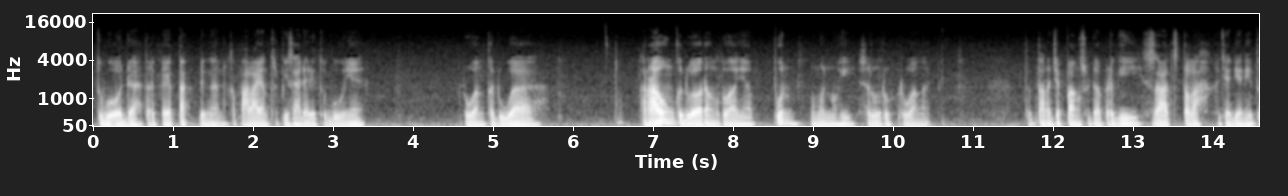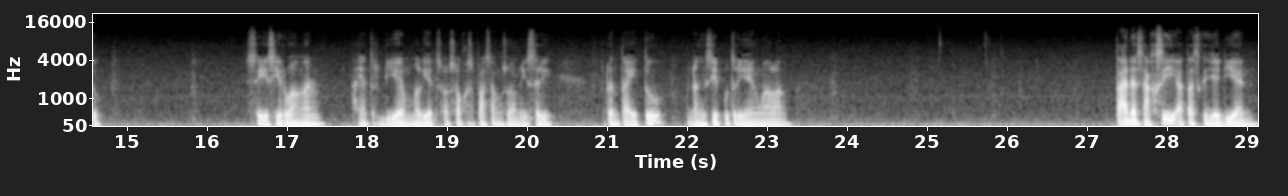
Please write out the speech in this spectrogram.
Tubuh Oda tergeletak dengan kepala yang terpisah dari tubuhnya. Ruang kedua, raung kedua orang tuanya pun memenuhi seluruh ruangan. Tentara Jepang sudah pergi saat setelah kejadian itu. Seisi ruangan hanya terdiam melihat sosok sepasang suami istri renta itu menangisi putrinya yang malang. Tak ada saksi atas kejadian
